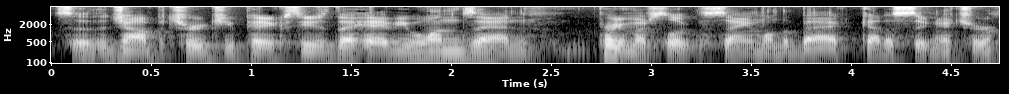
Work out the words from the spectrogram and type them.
So the John Petrucci picks, these are the heavy ones and pretty much look the same on the back. Got a signature.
